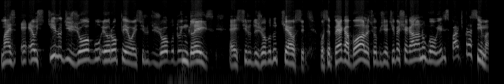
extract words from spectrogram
Mas é, é, o estilo de jogo europeu, é o estilo de jogo do inglês, é o estilo de jogo do Chelsea. Você pega a bola, seu objetivo é chegar lá no gol e eles partem para cima.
